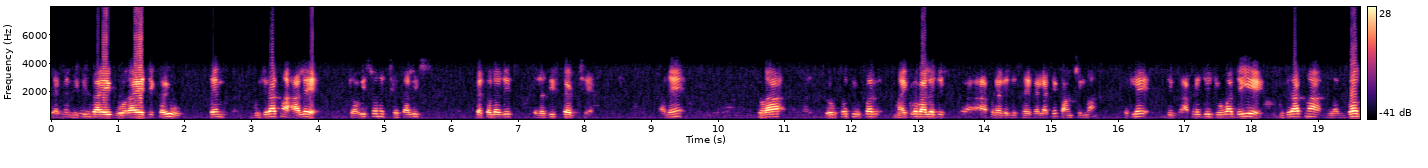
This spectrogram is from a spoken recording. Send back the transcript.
ચેરમેન નીતિનભાઈ વોરાએ જે કહ્યું, તેમ ગુજરાતમાં હાલે ચોવીસો ને છેતાલીસ પેથોલોજીસ્ટ રજિસ્ટર્ડ છે. અને થોડા દોઢસોથી ઉપર માઇક્રોબાયોલોજીસ્ટ આપણે રજિસ્ટર થયેલા છે કાઉન્સિલમાં એટલે આપણે જે જોવા જઈએ ગુજરાતમાં લગભગ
